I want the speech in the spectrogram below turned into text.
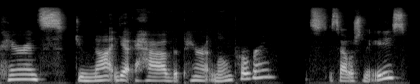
parents do not yet have the parent loan program established in the 80s.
